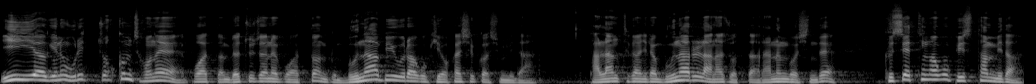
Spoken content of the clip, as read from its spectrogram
이 이야기는 우리 조금 전에 보았던 몇 주 전에 보았던 그 문화 비유라고 기억하실 것입니다. 달란트가 아니라 문화를 나눠줬다라는 것인데 그 세팅하고 비슷합니다.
